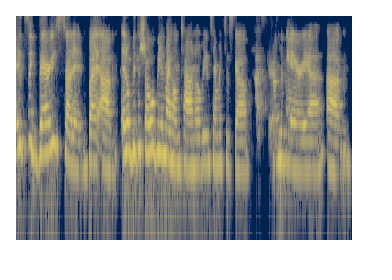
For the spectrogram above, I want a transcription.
it's like very sudden, but um, it'll be the show will be in my hometown. It'll be in San Francisco, from the Bay Area. Um,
